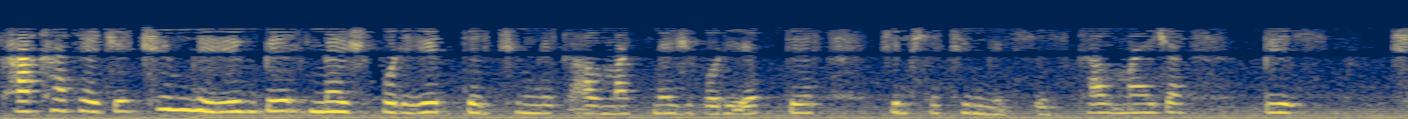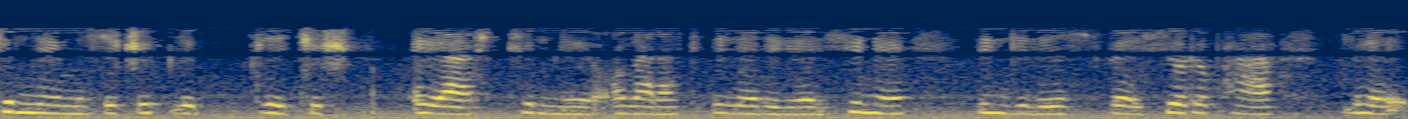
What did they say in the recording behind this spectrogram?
KKTC kimliği bir mecburiyettir. Kimlik almak mecburiyettir. Kimse kimliksiz kalmayacak. Biz kimliğimizi British eğer kimliği olarak ileriye yine İngiliz ve Avrupa ve e,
